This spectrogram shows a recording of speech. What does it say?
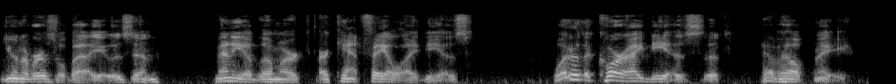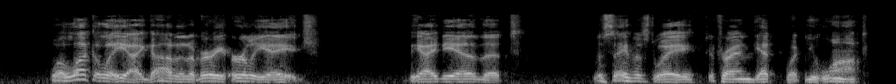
universal values and many of them are, are can't fail ideas. What are the core ideas that have helped me? Well, luckily, I got at a very early age the idea that the safest way to try and get what you want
